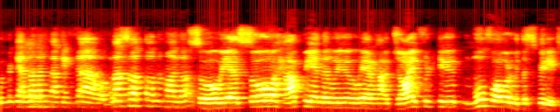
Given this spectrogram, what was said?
ముందుకు వెళ్ళాలని మాకు ఇంకా ఉల్లాసంతో ఉంది మాలో So we are so happy and then we, we are joyful to move forward with the Spirit.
